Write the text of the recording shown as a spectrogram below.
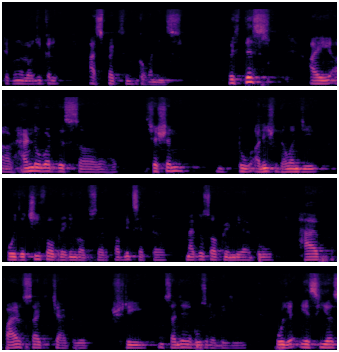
technological aspects in governance. With this, I hand over this session to Anish Dhawanji, who is the Chief Operating Officer, Public Sector, Microsoft India, to have a fireside chat with Shri Sanjay Bhoosreddy ji, who is ACS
